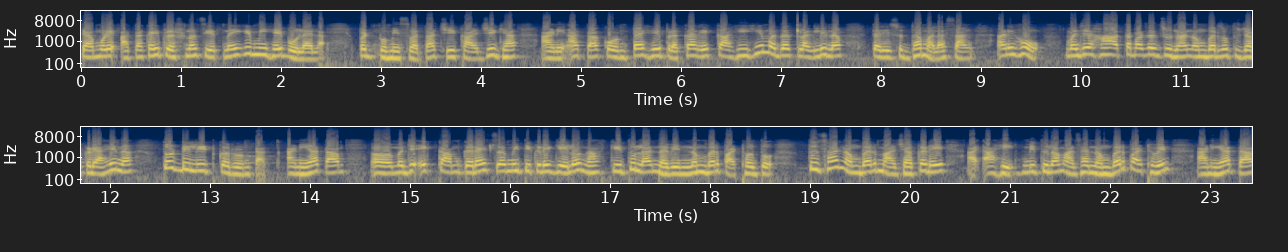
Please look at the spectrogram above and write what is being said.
त्यामुळे आता काही प्रश्नच येत नाही की मी हे बोलायला. पण तुम्ही स्वतःची काळजी घ्या आणि आता कोणत्याही प्रकारे काहीही मदत लागली ना तरी सुद्धा मला सांग. आणि हो म्हणजे हा आता माझा जुना नंबर जो तुझ्याकडे आहे ना तो डिलीट करून टाक. आणि आता म्हणजे एक काम करायचं मी तिकडे गेलो ना की तुला नवीन नंबर पाठवतो. तुझा नंबर माझ्याकडे आहे. मी तुला माझा नंबर पाठवेन आणि आता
